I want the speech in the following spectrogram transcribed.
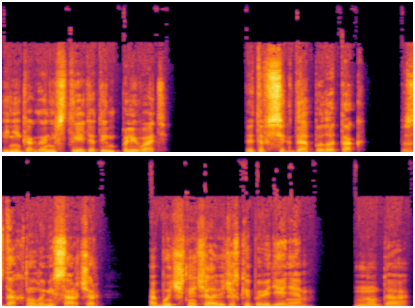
и никогда не встретят, им плевать. Это всегда было так, вздохнула мисс Арчер. Обычное человеческое поведение. Ну да,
